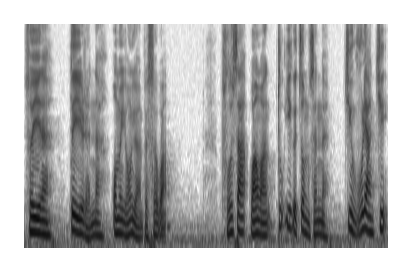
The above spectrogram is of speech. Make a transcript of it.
所以呢，对于人呢，我们永远不失望。菩萨往往度一个众生呢。尽无量劫，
